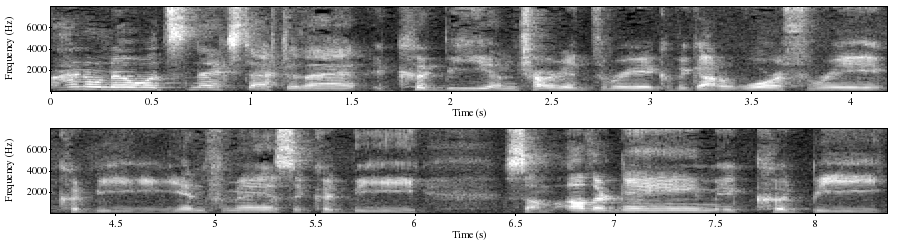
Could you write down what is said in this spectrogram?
I don't know what's next after that. It could be Uncharted 3, it could be God of War 3, it could be Infamous, it could be some other game, it could be.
